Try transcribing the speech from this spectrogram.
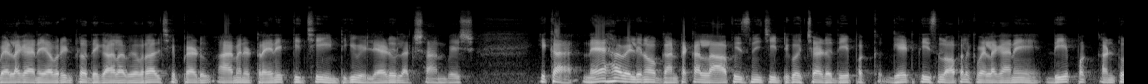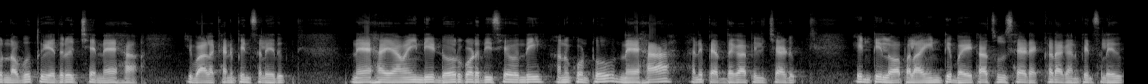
వెళ్ళగానే ఎవరింట్లో దిగాల వివరాలు చెప్పాడు. ఆమెను ట్రైన్ ఎక్కించి ఇంటికి వెళ్ళాడు లక్ష అన్వేష్. ఇక నేహ వెళ్ళిన ఒక గంట కల్లా ఆఫీస్ నుంచి ఇంటికి వచ్చాడు దీపక్. గేట్ తీసి లోపలికి వెళ్ళగానే దీపక్ అంటూ నవ్వుతూ ఎదురొచ్చే నేహ. ఇవాళ కనిపించలేదు. నేహ ఏమైంది? డోర్ కూడా తీసే ఉంది అనుకుంటూ నేహ అని పెద్దగా పిలిచాడు. ఇంటి లోపల ఇంటి బయట చూశాడు ఎక్కడా కనిపించలేదు.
